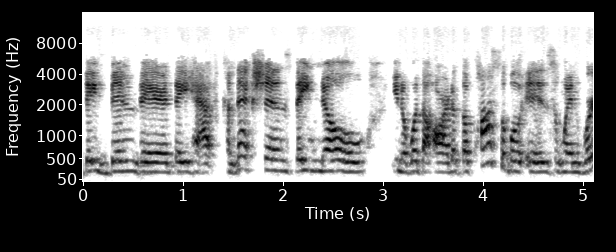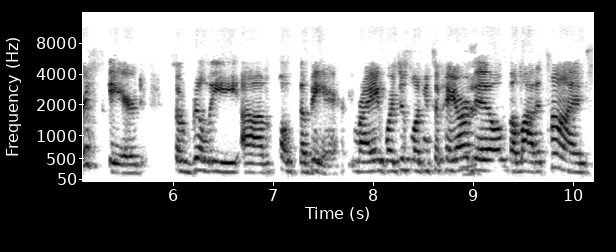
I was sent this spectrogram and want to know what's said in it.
they've been there, they have connections, they know, you know, what the art of the possible is when we're scared to really um, poke the bear, right? We're just looking to pay our bills a lot of times.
